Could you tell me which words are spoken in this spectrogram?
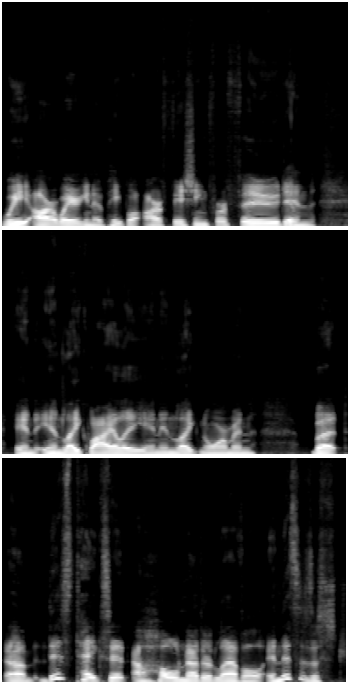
We are where, you know, people are fishing for food yep. and and in Lake Wylie and in Lake Norman. But um, this takes it a whole nother level. And this is a st-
